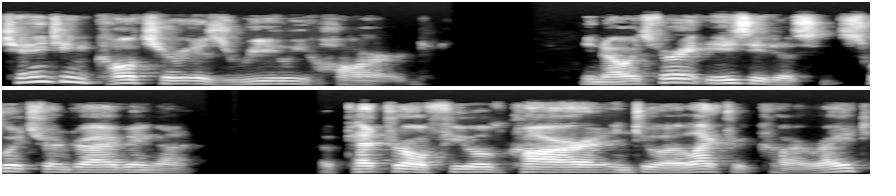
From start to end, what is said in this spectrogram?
changing culture is really hard. You know, it's very easy to switch from driving a, a petrol fueled car into an electric car, right?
